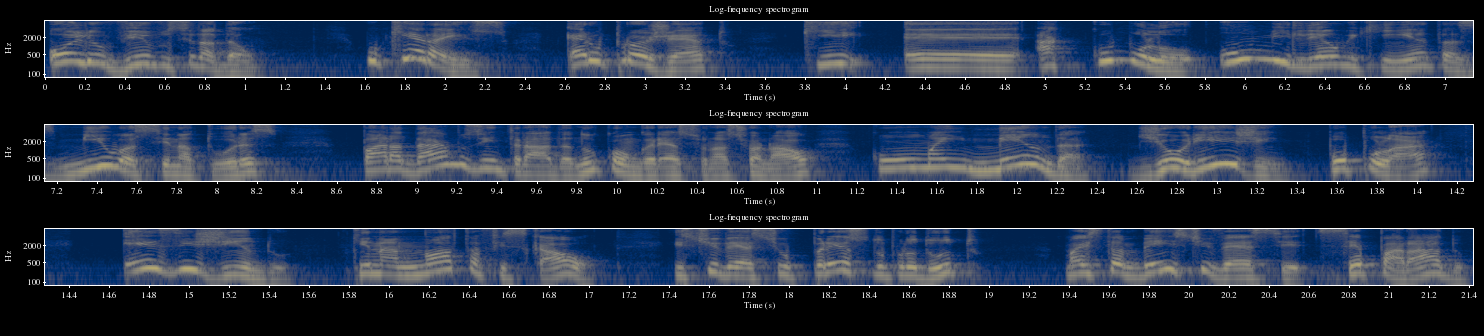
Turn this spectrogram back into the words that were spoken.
Olho Vivo Cidadão. O que era isso? Era o projeto que é, acumulou 1 milhão e 500 mil assinaturas para darmos entrada no Congresso Nacional com uma emenda de origem popular exigindo que na nota fiscal estivesse o preço do produto, mas também estivesse separado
